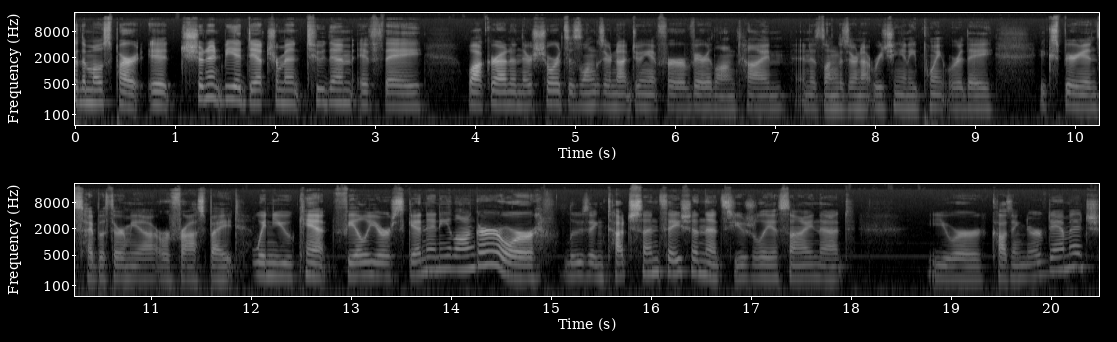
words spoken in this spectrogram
For the most part, it shouldn't be a detriment to them if they walk around in their shorts as long as they're not doing it for a very long time and as long as they're not reaching any point where they experience hypothermia or frostbite. When you can't feel your skin any longer or losing touch sensation, that's usually a sign that you are causing nerve damage.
